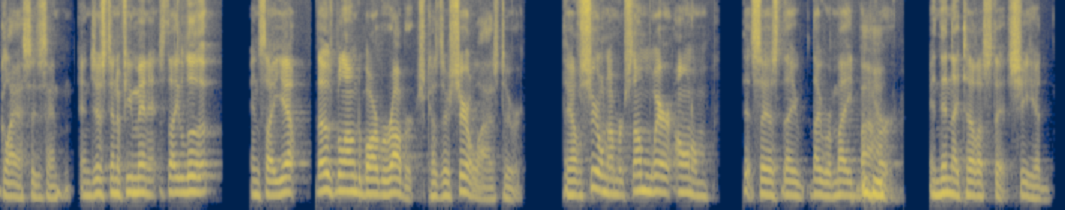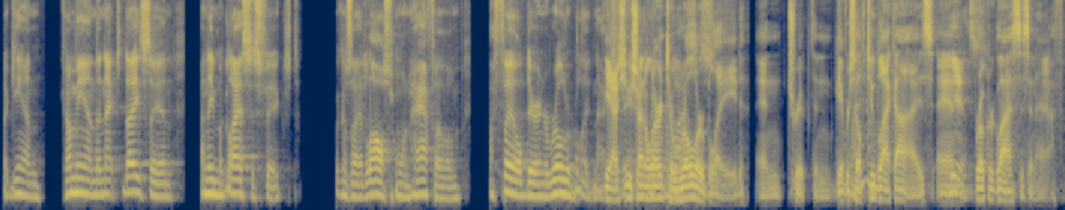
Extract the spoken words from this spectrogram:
glasses and, and just in a few minutes they look and say, Yep, those belong to Barbara Roberts because they're serialized to her. They have a serial number somewhere on them that says they, they were made by Mhm. her. And then they tell us that she had again come in the next day saying, I need my glasses fixed because I had lost one half of them. I failed during the rollerblading accident. Yeah, she was trying to learn to glasses. rollerblade and tripped and gave herself Wow. two black eyes and Yes. broke her glasses in half.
